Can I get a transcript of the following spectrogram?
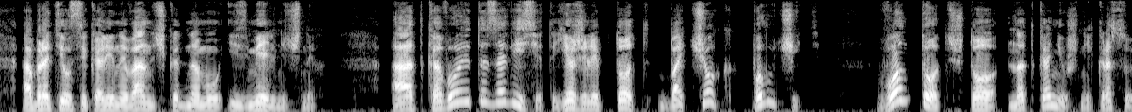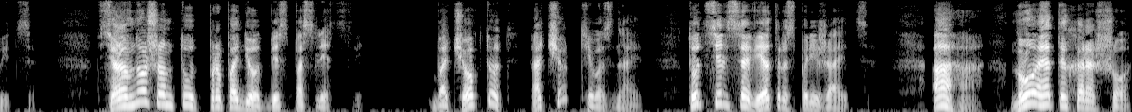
— обратился Калин Иванович к одному из мельничных, — а от кого это зависит, ежели б тот бачок получить? Вон тот, что над конюшней красуется. Все равно ж он тут пропадет без последствий. Бачок тот, а черт его знает. Тут сельсовет распоряжается. — Ага, ну это хорошо,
